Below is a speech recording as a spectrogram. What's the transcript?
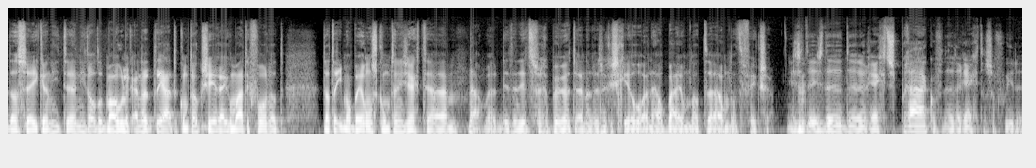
dat is zeker niet, niet altijd mogelijk. En dat, ja, het komt ook zeer regelmatig voor dat dat er iemand bij ons komt en die zegt, uh, nou, dit en dit is er gebeurd en er is een geschil en help mij om dat, uh, om dat te fixen. Is, het, is de, de rechtspraak of de, de rechters of hoe je, de,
